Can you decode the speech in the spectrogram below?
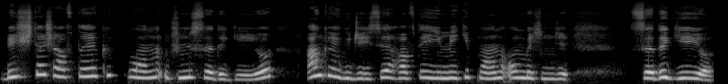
Beşiktaş haftaya 40 puanla 3. sırada giriyor. Ankara gücü ise haftaya 22 puanla 15. sırada giriyor.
